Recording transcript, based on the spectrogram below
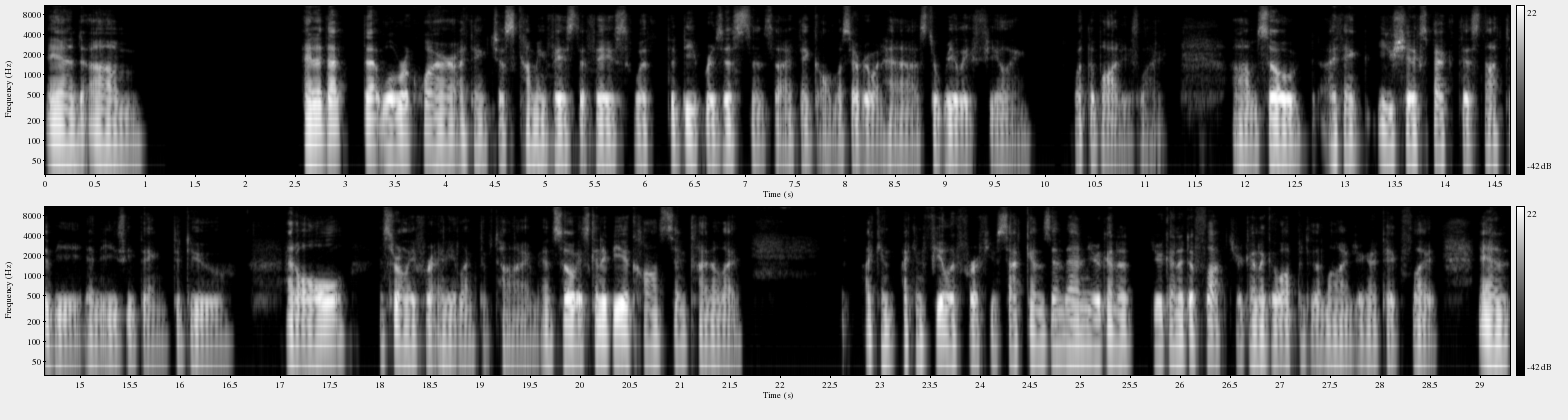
and um, and that that will require, I think, just coming face to face with the deep resistance that I think almost everyone has to really feeling what the body is like. Um, so I think you should expect this not to be an easy thing to do at all, and certainly for any length of time. And so it's going to be a constant kind of like I can I can feel it for a few seconds, and then you're gonna you're gonna deflect. You're gonna go up into the mind. You're gonna take flight, and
